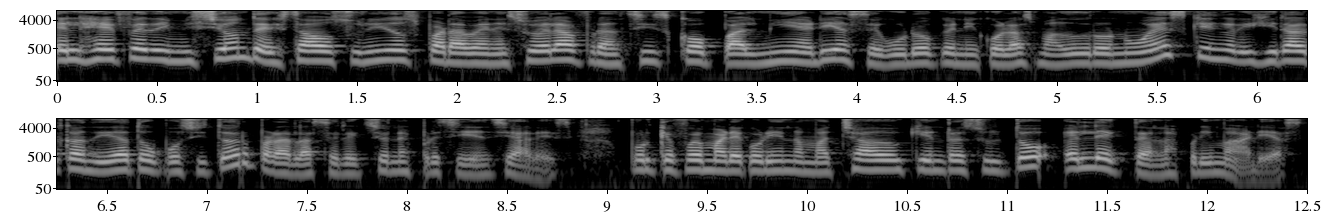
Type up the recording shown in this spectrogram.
El jefe de misión de Estados Unidos para Venezuela, Francisco Palmieri, aseguró que Nicolás Maduro no es quien elegirá al candidato opositor para las elecciones presidenciales, porque fue María Corina Machado quien resultó electa en las primarias.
